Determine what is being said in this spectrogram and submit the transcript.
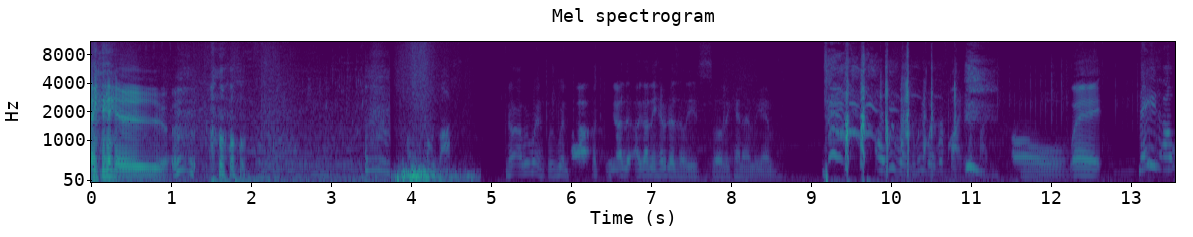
Hey! Win. We win. Uh, we got, the, I got the inhibitors at least, so they can't end the game. Oh, we win, we win, we're fine, we're fine. Oh. Wait. Days, oh!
